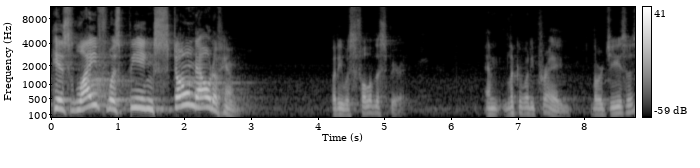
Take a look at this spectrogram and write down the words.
His life was being stoned out of him. But he was full of the Spirit. And look at what he prayed Lord Jesus,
